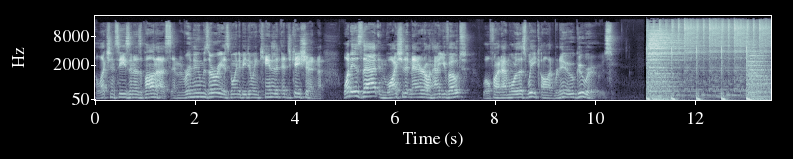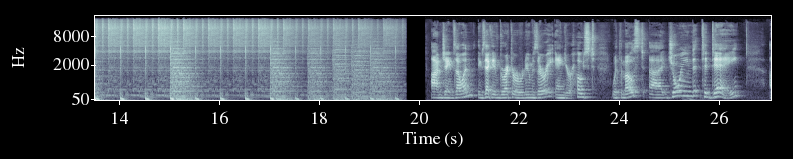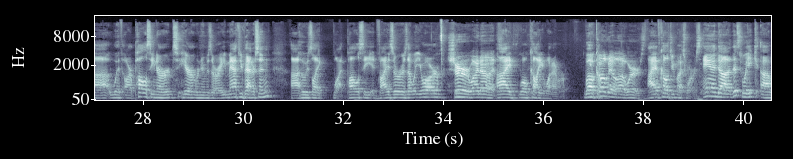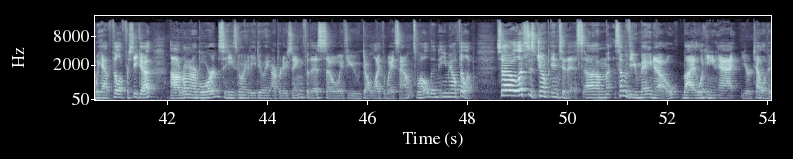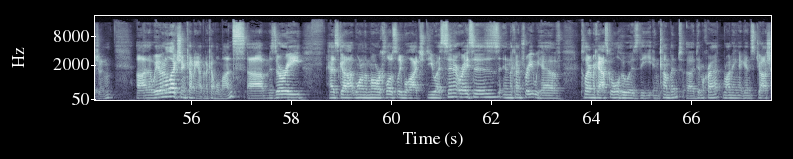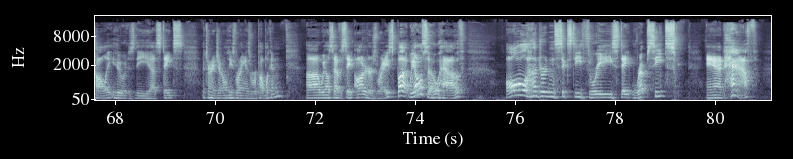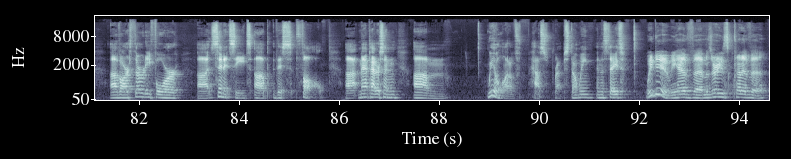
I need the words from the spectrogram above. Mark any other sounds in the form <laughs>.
Election season is upon us, and Renew Missouri is going to be doing candidate education. What is that, and why should it matter on how you vote? We'll find out more this week on Renew Gurus. I'm James Owen, Executive Director of Renew Missouri, and your host with the most. Uh, joined today uh, with our policy nerds here at Renew Missouri, Matthew Patterson, uh, who's like, what, policy advisor? Is that what you are? Sure, why not? I will call you whatever. Welcome. called me a lot worse. I have called you much worse. And uh, this week uh, we have Philip Frasica uh, running our boards. He's going to be doing our producing for this. So if you don't like the way it sounds, well, then email Philip. So let's just jump into this. Um, some of you may know by looking at your television uh, that we have an election coming up in a couple months. Uh, Missouri has got one of the more closely watched U.S. Senate races in the country. We have Claire McCaskill, who is the incumbent uh, Democrat, running against Josh Hawley, who is the uh, state's attorney general. He's running as a Republican. Uh, we also have a state auditor's race, but we also have all 163 state rep seats and half of our 34 uh, Senate seats up this fall. Uh, Matt Patterson, um, we have a lot of House reps, don't we, in the state? We do. We have uh, Missouri's kind of uh,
